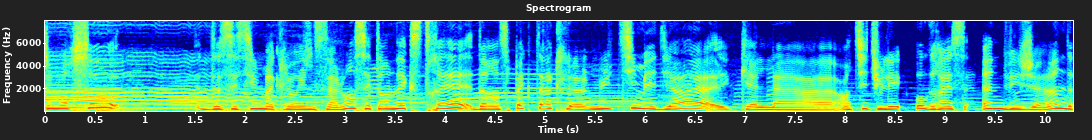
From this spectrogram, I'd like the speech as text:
Ce morceau de Cécile McLaurin Salvant, c'est un extrait d'un spectacle multimédia qu'elle a intitulé Ogress Envisioned,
